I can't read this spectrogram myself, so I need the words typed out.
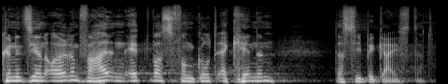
können sie an eurem Verhalten etwas von Gott erkennen, das sie begeistert.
